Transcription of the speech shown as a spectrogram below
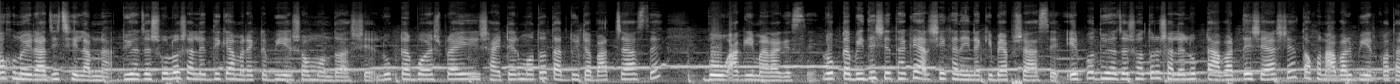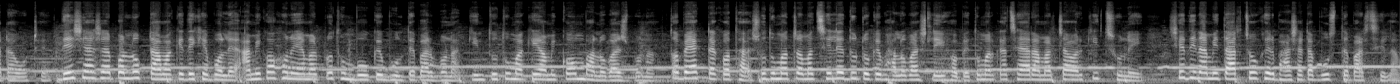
কখনোই রাজি ছিলাম না। দুই সালের দিকে আমার একটা বিয়ের সম্বন্ধ আসে। লোকটার বয়স প্রায় ষাটের মতো, তার দুইটা বাচ্চা আছে, বউ আগেই মারা গেছে। লোকটা বিদেশে থাকে আর সেখানেই নাকি ব্যবসা আছে। এরপর দু হাজার সতেরো সালে লোকটা আবার দেশে আসে, তখন আবার বিয়ের কথাটা ওঠে। দেশে আসার পর লোকটা আমাকে দেখে বলে, আমি কখনোই আমার প্রথম বউকে ভুলতে পারব না, কিন্তু তোমাকে আমি কম ভালোবাসবো না। তবে একটা কথা, শুধুমাত্র আমার ছেলে দুটোকে ভালোবাসলেই হবে, তোমার কাছে আর আমার চাওয়ার কিচ্ছু নেই। সেদিন আমি তার চোখের ভাষাটা বুঝতে পারছিলাম।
